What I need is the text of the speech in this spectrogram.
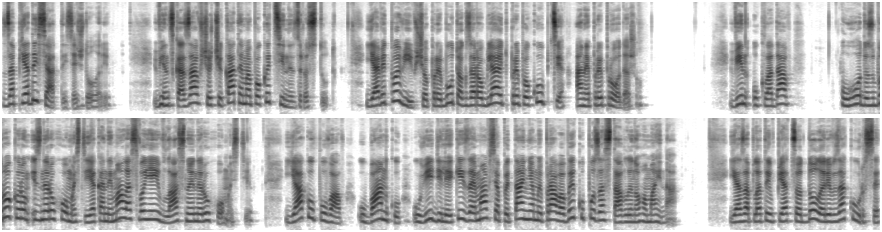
за 50 тисяч доларів. Він сказав, що чекатиме, поки ціни зростуть. Я відповів, що прибуток заробляють при покупці, а не при продажу. Він укладав угоду з брокером із нерухомості, яка не мала своєї власної нерухомості. Я купував у банку у відділі, який займався питаннями права викупу заставленого майна. Я заплатив 500 доларів за курси,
